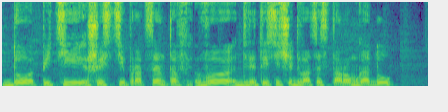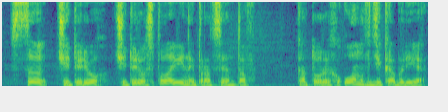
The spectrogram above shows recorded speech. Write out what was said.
до 5-6% в 2022 году с 4-4,5%, которых он в декабре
